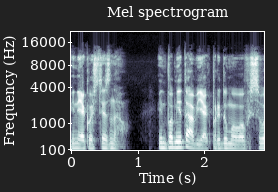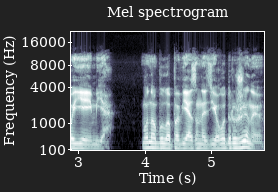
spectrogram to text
Він якось це знав. Він пам'ятав, як придумував своє ім'я. Воно було пов'язане з його дружиною,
